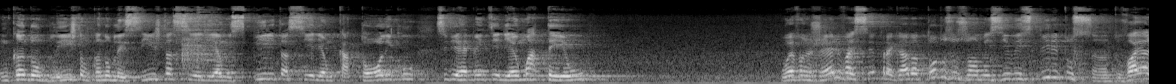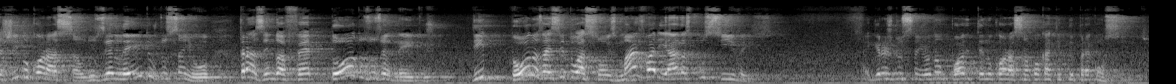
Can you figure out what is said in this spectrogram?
um candomblista, um candomblecista, se ele é um espírita, se ele é um católico, se de repente ele é um ateu. O Evangelho vai ser pregado a todos os homens e o Espírito Santo vai agir no coração dos eleitos do Senhor, trazendo a fé todos os eleitos de todas as situações mais variadas possíveis. A igreja do Senhor não pode ter no coração qualquer tipo de preconceito.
